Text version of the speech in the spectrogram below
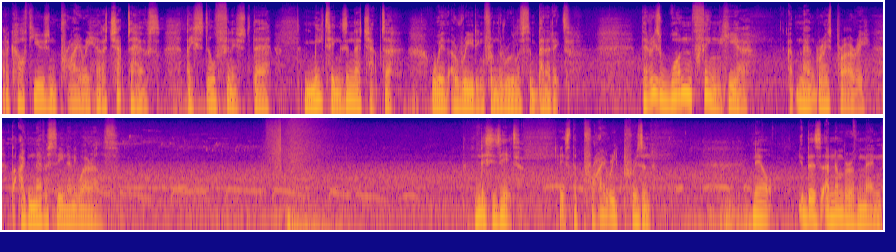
at a Carthusian priory, at a chapter house, they still finished their meetings in their chapter with a reading from the Rule of St. Benedict. There is one thing here at Mount Grace Priory that I've never seen anywhere else. And this is it. It's the Priory Prison. Now, there's a number of men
